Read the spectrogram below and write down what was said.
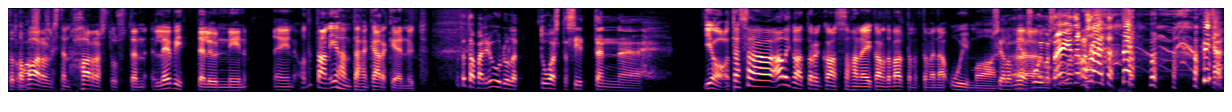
tota vaarallisten harrastusten levittelyn, niin, niin otetaan ihan tähän kärkeen nyt. Otetaanpa ruudulle tuosta sitten... Äh, Joo, tässä alligaattorin kanssahan ei kannata välttämättä mennä uimaan. Siellä on mies uimassa. Ei se puraista! Mitä?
